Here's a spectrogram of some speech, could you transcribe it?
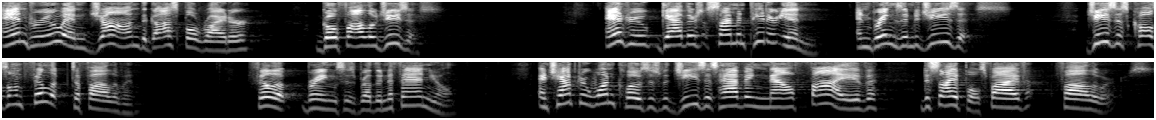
Andrew and John, the gospel writer, go follow Jesus. Andrew gathers Simon Peter in and brings him to Jesus. Jesus calls on Philip to follow him. Philip brings his brother Nathanael. And chapter 1 closes with Jesus having now five disciples, five followers.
